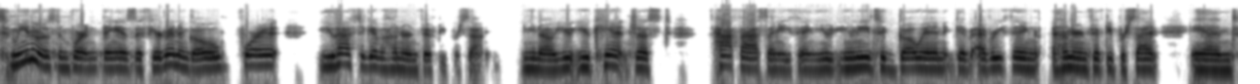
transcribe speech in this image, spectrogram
To me, the most important thing is if you're going to go for it, you have to give 150%. You know, you, you can't just half-ass anything. You you need to go in, give everything 150% and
